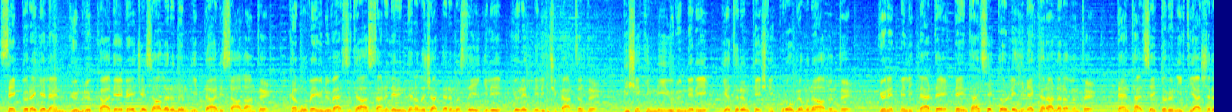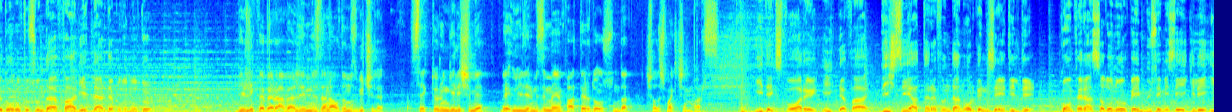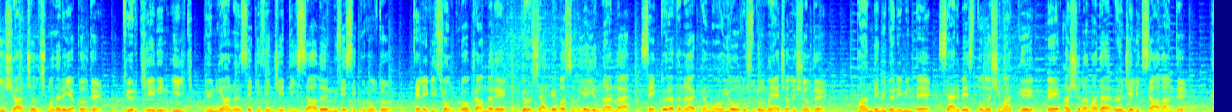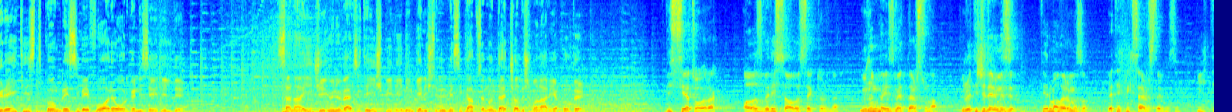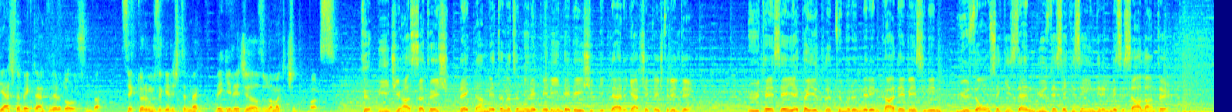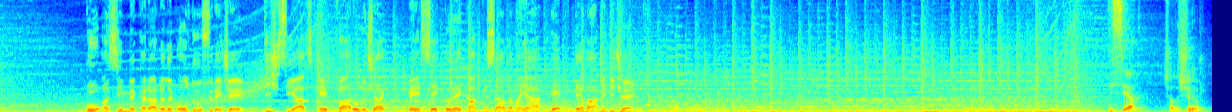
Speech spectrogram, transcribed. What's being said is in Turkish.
Sektöre gelen gümrük KDV cezalarının iptali sağlandı. Kamu ve üniversite hastanelerinden alacaklarımızla ilgili yönetmelik çıkartıldı. Diş hekimliği ürünleri yatırım teşvik programına alındı. Yönetmeliklerde dental sektör lehine kararlar alındı. Dental sektörün ihtiyaçları doğrultusunda faaliyetlerde bulunuldu. Birlik ve beraberliğimizden aldığımız güç ile sektörün gelişimi ve üyelerimizin menfaatleri doğrusunda çalışmak için varız. İDEX fuarı ilk defa Dişsiyat tarafından organize edildi. Konferans salonu ve müzemizle ilgili inşaat çalışmaları yapıldı. Türkiye'nin ilk, dünyanın 8. diş sağlığı müzesi kuruldu. Televizyon programları, görsel ve basılı yayınlarla sektör adına kamuoyu oluşturulmaya çalışıldı. Pandemi döneminde serbest dolaşım hakkı ve aşılamada öncelik sağlandı. Greatest Kongresi ve Fuarı organize edildi. Sanayici Üniversite İşbirliği'nin geliştirilmesi kapsamında çalışmalar yapıldı. Dissiyat olarak ağız ve diş sağlığı sektörüne ürün ve hizmetler sunan üreticilerimizin, firmalarımızın ve teknik servislerimizin ihtiyaç ve beklentileri doğrultusunda sektörümüzü geliştirmek ve geleceği hazırlamak için varız. Tıbbi cihaz satış, reklam ve tanıtım yönetmeliğinde değişiklikler gerçekleştirildi. ÜTS'ye kayıtlı tüm ürünlerin KDV'sinin %18'den %8'e indirilmesi sağlandı. Bu azim ve kararlılık olduğu sürece Dişsiyat hep var olacak ve sektöre katkı sağlamaya hep devam edecek. Dissiyat çalışıyor.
